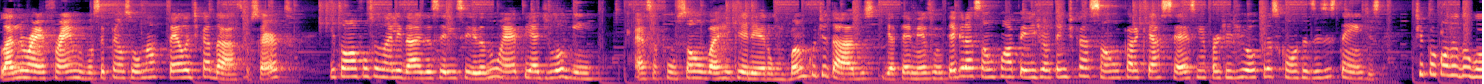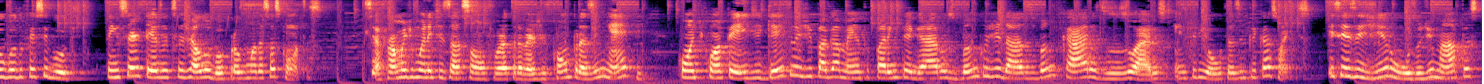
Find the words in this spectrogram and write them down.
Lá no Wireframe você pensou na tela de cadastro, certo? Então a funcionalidade a ser inserida no app é a de login, essa função vai requerer um banco de dados e até mesmo integração com APIs de autenticação para que acessem a partir de outras contas existentes, tipo a conta do Google ou do Facebook. Tenho certeza que você já logou para alguma dessas contas. Se a forma de monetização for através de compras em app, conte com a API de gateway de pagamento para integrar os bancos de dados bancários dos usuários, entre outras implicações. E se exigir o uso de mapas,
